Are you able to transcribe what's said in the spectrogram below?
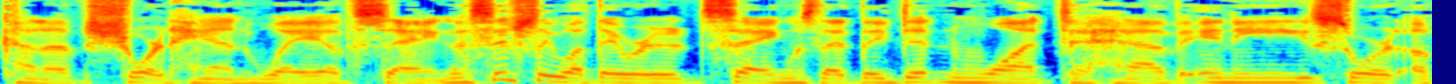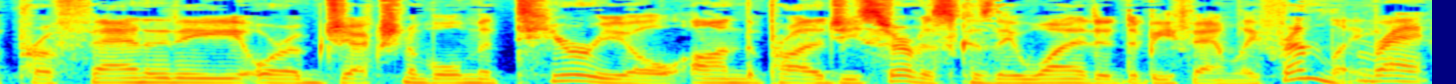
kind of shorthand way of saying. Essentially, what they were saying was that they didn't want to have any sort of profanity or objectionable material on the Prodigy service because they wanted it to be family friendly. right.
